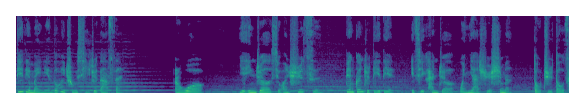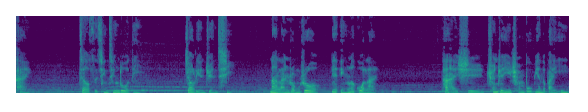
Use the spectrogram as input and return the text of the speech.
爹爹每年都会出席这大赛，而我，也因着喜欢诗词，便跟着爹爹一起看着文雅学士们斗智斗才。轿子轻轻落地，轿帘卷起，纳兰容若便迎了过来。她还是穿着一成不变的白衣，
